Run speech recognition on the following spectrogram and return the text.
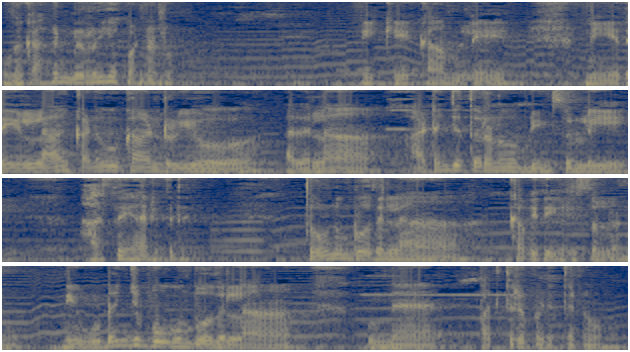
உனக்காக நிறைய பண்ணணும். நீ கேட்காமலே நீ எதையெல்லாம் கனவு காண்றியோ அதெல்லாம் அடைஞ்சு தரணும் அப்படின்னு சொல்லி ஆசையாக இருக்குது. தோணும் போதெல்லாம் கவிதைகள் சொல்லணும். நீ உடைஞ்சு போகும்போதெல்லாம் உன்னை பத்திரப்படுத்தணும்.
